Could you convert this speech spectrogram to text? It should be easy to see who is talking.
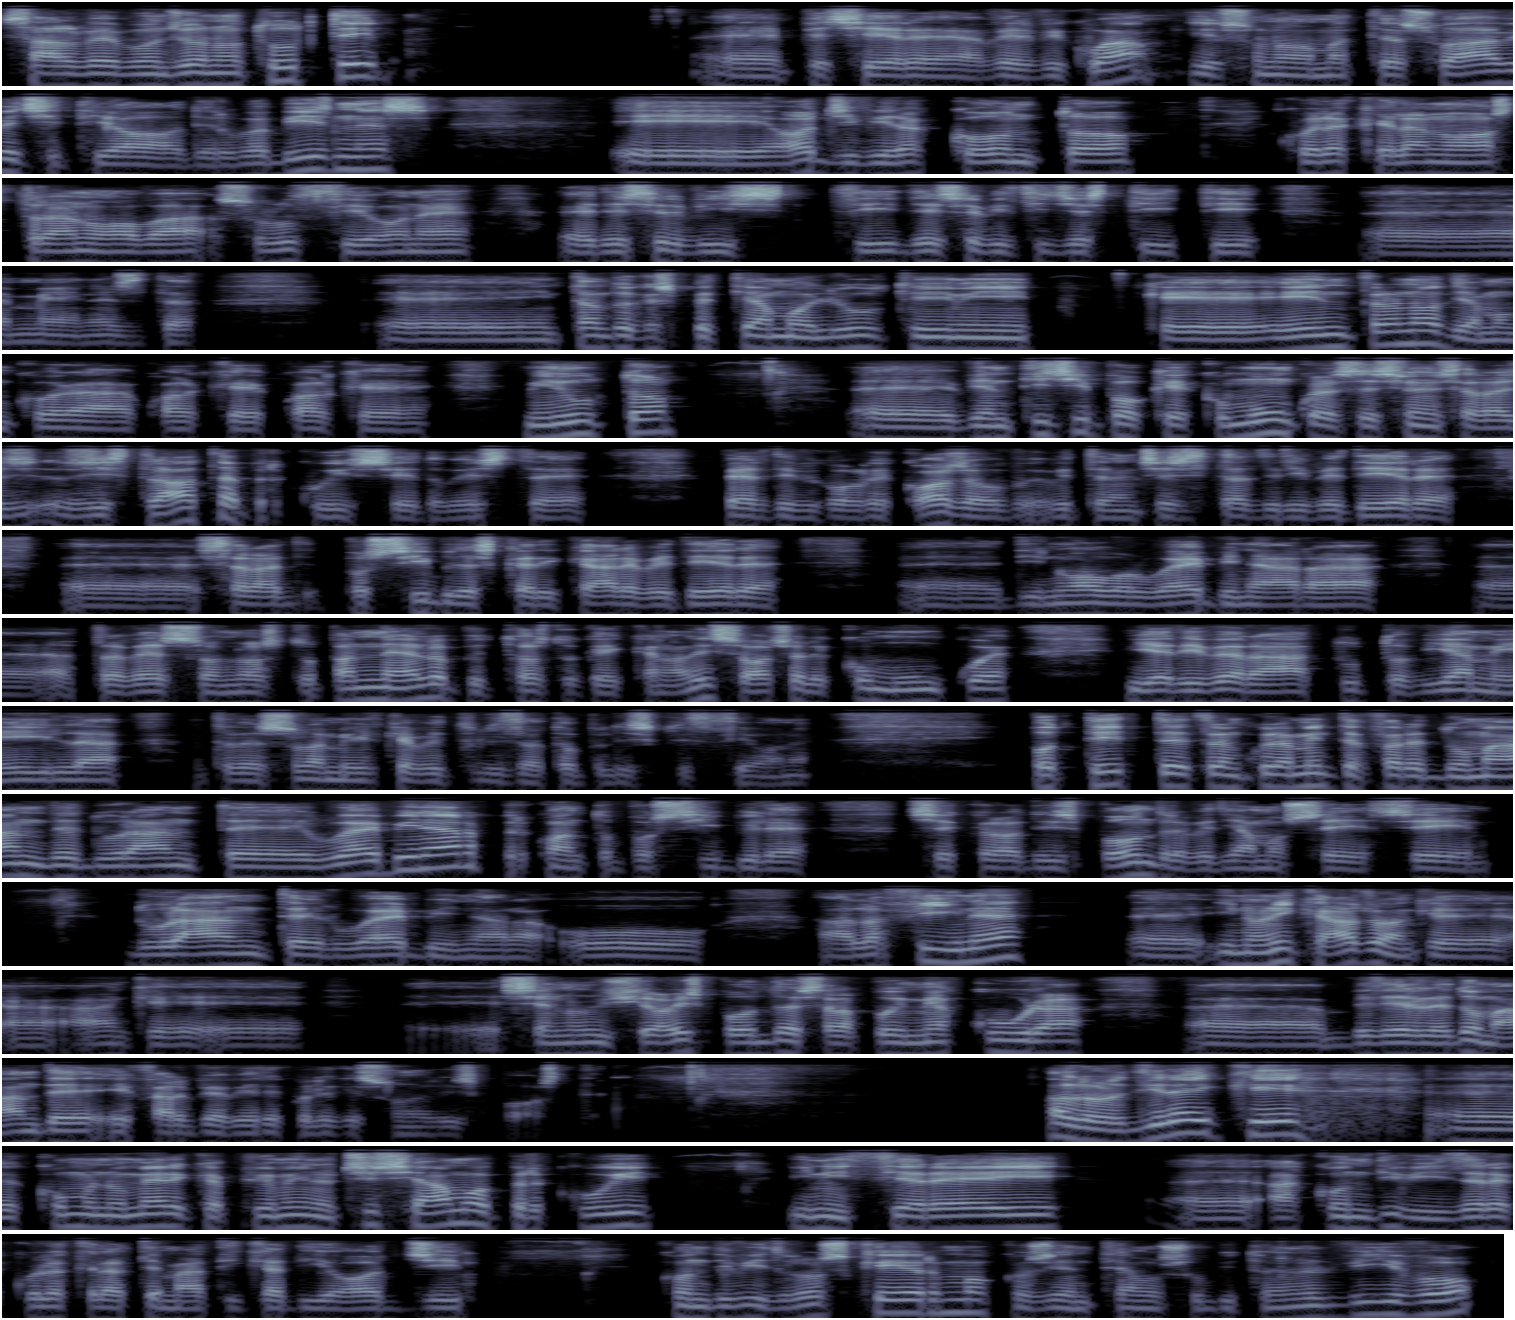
Speaker 1: Salve, buongiorno a tutti, è piacere avervi qua. Io sono Matteo Suavi, CTO di Ruba Business e oggi vi racconto quella che è la nostra nuova soluzione eh, dei, servizi, dei, servizi, gestiti eh, managed. Eh, intanto che aspettiamo gli ultimi che entrano, diamo ancora qualche, qualche minuto eh, vi anticipo che comunque la sessione sarà registrata, per cui se doveste perdervi qualche cosa o avete necessità di rivedere, eh, sarà possibile scaricare e vedere eh, di nuovo il webinar eh, attraverso il nostro pannello piuttosto che i canali social e comunque vi arriverà tutto via mail attraverso la mail che avete utilizzato per l'iscrizione. Potete tranquillamente fare domande durante il webinar, per quanto possibile cercherò di rispondere, vediamo se, se durante il webinar o alla fine. Eh, in ogni caso, anche, anche eh, se non riuscirò a rispondere, sarà poi mia cura eh, vedere le domande e farvi avere quelle che sono le risposte. Allora, direi che eh, come numerica più o meno ci siamo, per cui inizierei eh, a condividere quella che è la tematica di oggi. Condivido lo schermo, così entriamo subito nel vivo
